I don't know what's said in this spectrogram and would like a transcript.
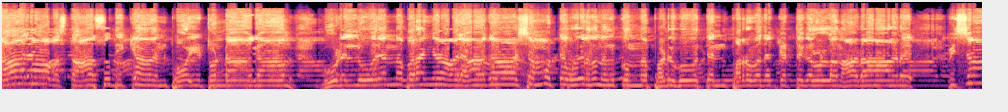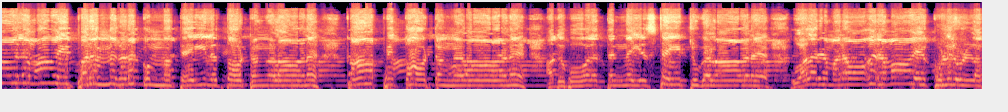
കാലാവസ്ഥ ആസ്വദിക്കാൻ പോയിട്ടുണ്ടാകാം. ഗൂഡല്ലൂർ എന്ന് പറഞ്ഞാൽ ആകാശം മുട്ട ഉയർന്നു നിൽക്കുന്ന പടുകൂറ്റൻ പർവതക്കെട്ടുകളുള്ള നാടാണ്. വിശാലമായി പരന്നു കിടക്കുന്ന തേയിലത്തോട്ടങ്ങളാണ് കാപ്പിത്തോട്ടങ്ങളാണ് അതുപോലെ തന്നെ എസ്റ്റേറ്റുകളാണ്. വളരെ മനോഹരമായ കുളിരുള്ള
